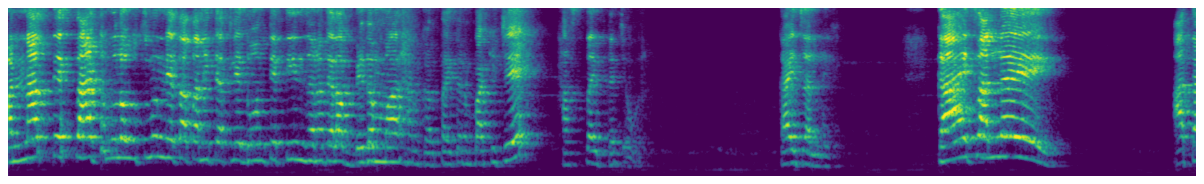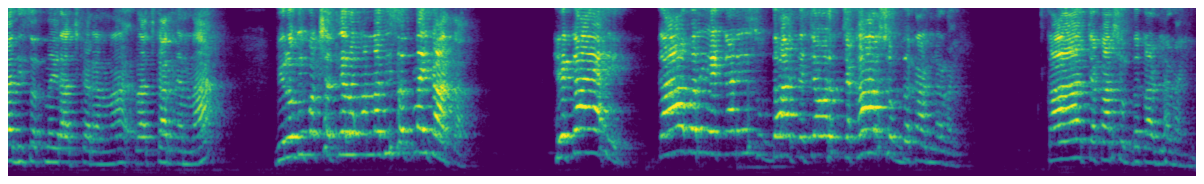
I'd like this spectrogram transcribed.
पन्नास ते साठ मुलं उचलून नेतात आणि त्यातले दोन ते तीन जण त्याला बेदम मारहाण करतायत आणि बाकीचे हसतायत त्याच्यावर. काय चाललंय? काय चाललंय? आता दिसत नाही राजकारण्यांना राजकारण्यांना. विरोधी पक्षातल्या लोकांना दिसत नाही का आता? हे काय आहे? का बरं एकाने सुद्धा त्याच्यावर चकार शब्द काढला नाही? का चकार शब्द काढला नाही?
